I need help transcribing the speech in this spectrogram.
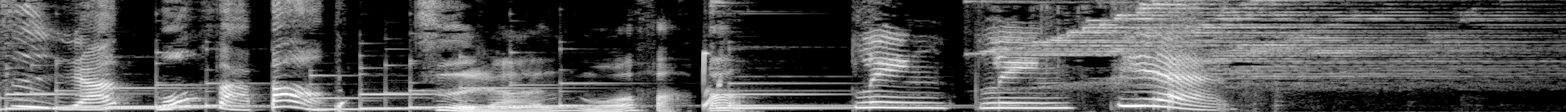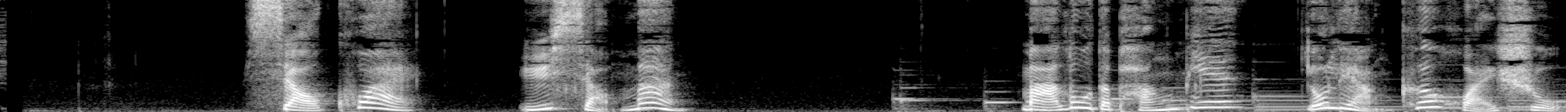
自然魔法棒，自然魔法棒，bling bling 变。小快与小慢。马路的旁边有两棵槐树，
